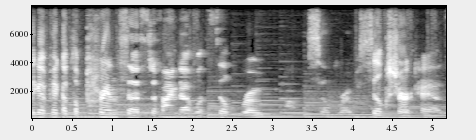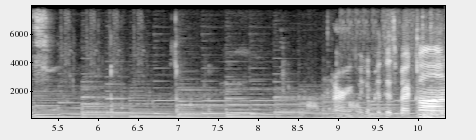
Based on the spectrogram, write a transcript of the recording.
I have to pick up the princess to find out what silk robe, silk robe, silk shirt has. Alright, we can put this back on.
